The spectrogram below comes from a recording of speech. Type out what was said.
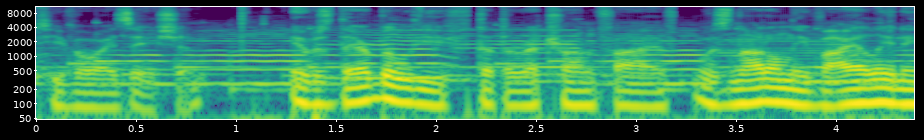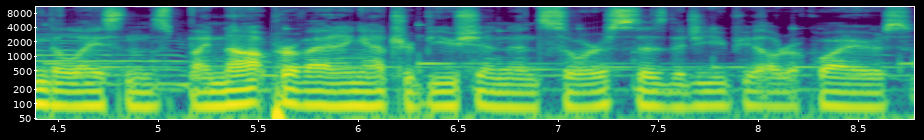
TiVoization. It was their belief that the Retron 5 was not only violating the license by not providing attribution and source as the GPL requires,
